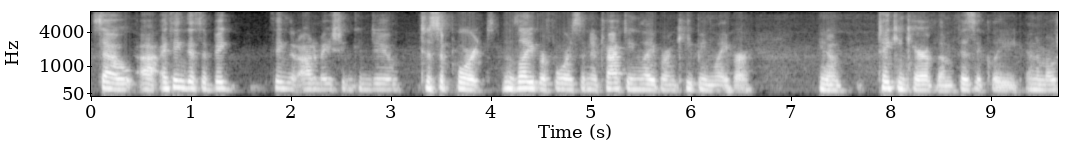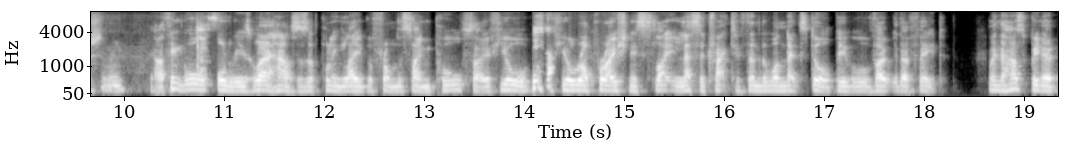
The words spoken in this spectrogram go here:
So uh, I think that's a big thing that automation can do to support the labor force and attracting labor and keeping labor, you know, taking care of them physically and emotionally. yeah, I think all, all of these warehouses are pulling labour from the same pool. So if your yeah. if your operation is slightly less attractive than the one next door, people will vote with their feet. Mean, there has been a,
